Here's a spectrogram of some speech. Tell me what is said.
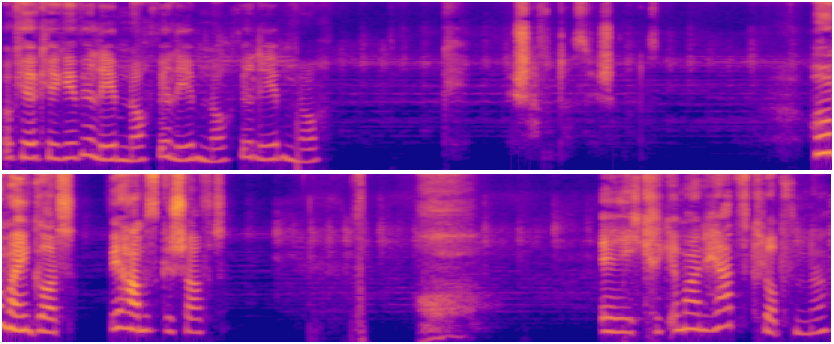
okay, okay, okay, wir leben noch, wir leben noch, wir leben noch. Okay, wir schaffen das, wir schaffen das. Oh mein Gott, wir haben es geschafft. Oh. Ey, ich krieg immer ein Herzklopfen, ne?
